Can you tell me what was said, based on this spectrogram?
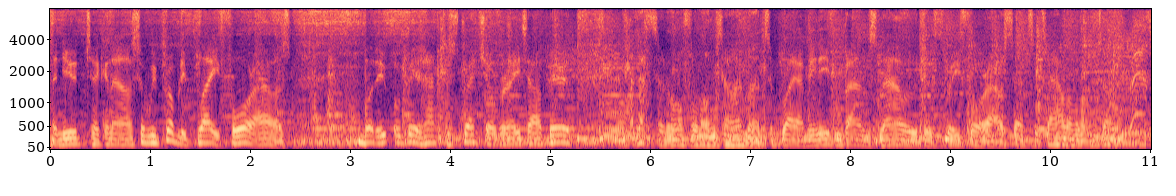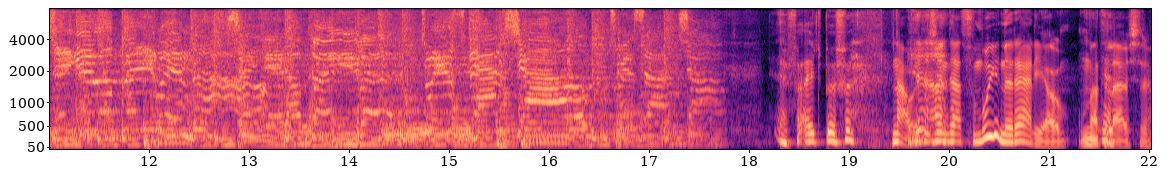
then you'd take an hour. So we probably play four hours, but it would have to stretch over an eight-hour period, and that's an awful long time, man, to play. I mean, even bands now who do three, four-hour sets, it's a hell of a long time. Even uitpuffen. Nou, het is inderdaad vermoeiende radio om naar te luisteren.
